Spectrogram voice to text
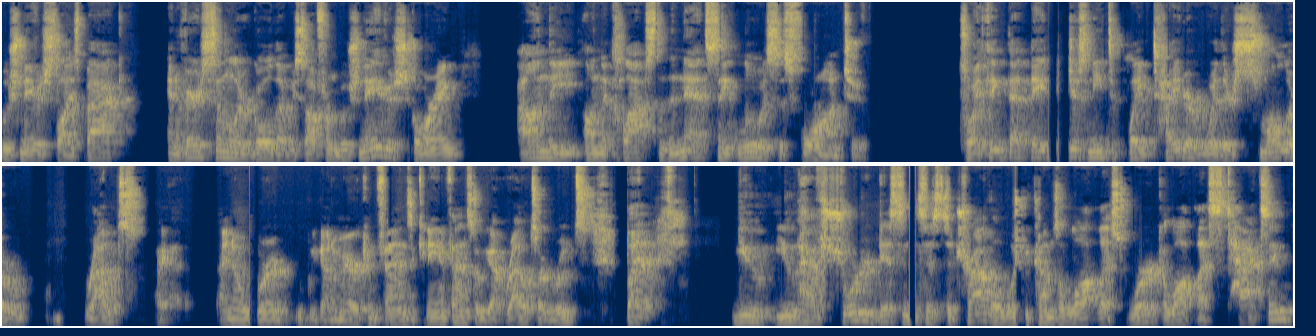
Buchnevich slides back. And a very similar goal that we saw from Buchnevich scoring on the on the collapse to the net, St. Louis is four on two. So I think that they just need to play tighter where there's smaller routes. I, I know we're we got American fans and Canadian fans, so we got routes or routes, but you you have shorter distances to travel, which becomes a lot less work, a lot less taxing.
